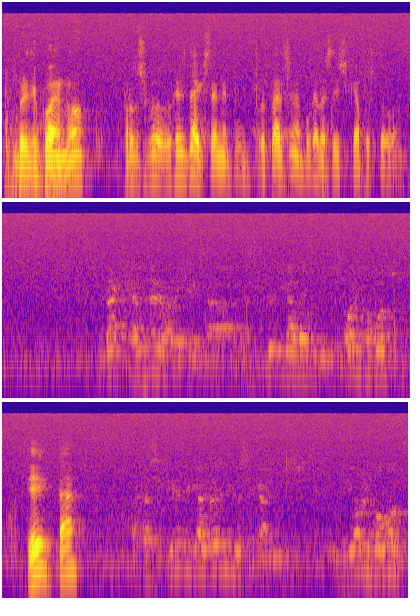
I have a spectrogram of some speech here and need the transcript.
το περιοδικό εννοώ, πρώτος ο Χατζηδάκης ήταν που προσπάθησε να αποκαταστήσει κάπως το... Εντάξει, καλύτερα είπατε και στα Χασικλίδικα δεν όλοι φοβόντουσαν. Τι, τα... Τα Χασικλίδικα δεν μίλησε κανείς. Γιατί όλοι φοβόντουσαν.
